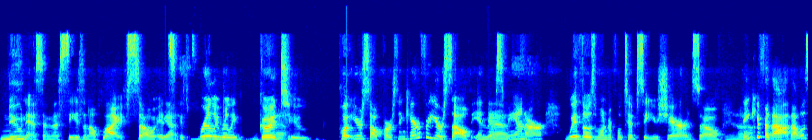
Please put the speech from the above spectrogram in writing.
newness in this season of life. So it's it's really, really good to put yourself first and care for yourself in yes. this manner with those wonderful tips that you shared. So yeah. thank you for that. That was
